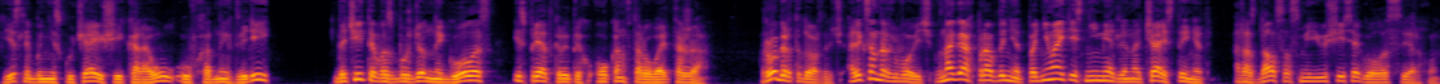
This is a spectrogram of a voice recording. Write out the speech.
если бы не скучающий караул у входных дверей, да чей-то возбужденный голос из приоткрытых окон второго этажа. «Роберт Эдуардович, Александр Львович, в ногах правды нет, поднимайтесь немедленно, чай стынет», – раздался смеющийся голос сверху.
